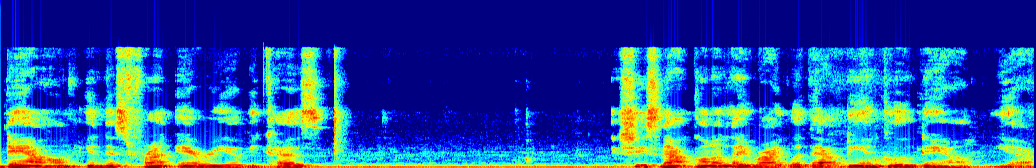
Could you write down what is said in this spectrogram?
down in this front area because she's not going to lay right without being glued down. Yeah.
